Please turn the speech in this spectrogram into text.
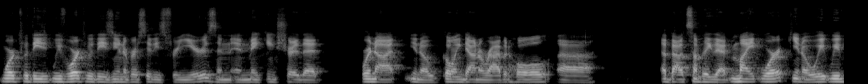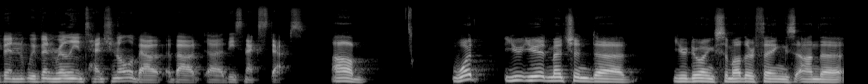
worked with these we've worked with these universities for years and, and making sure that we're not you know going down a rabbit hole uh, about something that might work. You know, we, have been we've been really intentional about about uh, these next steps. Um, what you you had mentioned uh, you're doing some other things on the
